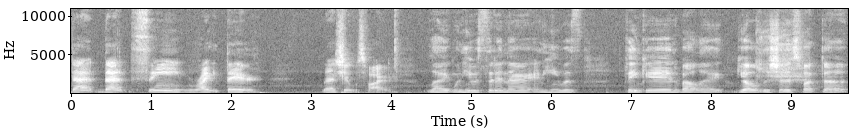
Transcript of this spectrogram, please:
that that scene right there, that shit was fire. Like when he was sitting there and he was thinking about like, yo, this shit is fucked up.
